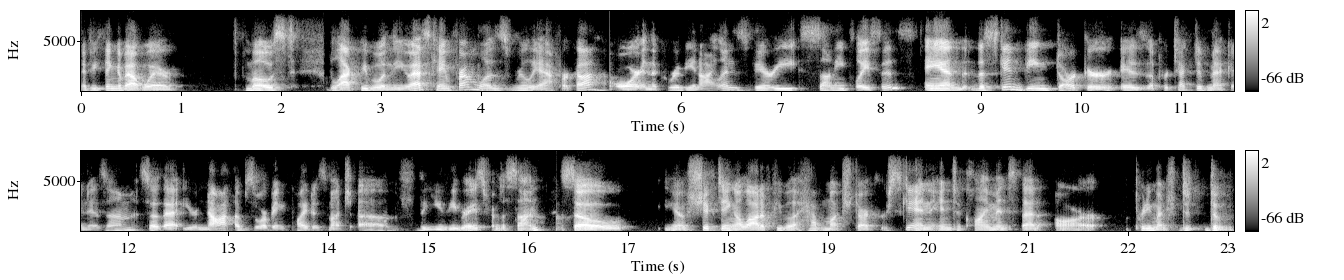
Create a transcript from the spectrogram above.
if you think about where most black people in the US came from was really Africa or in the Caribbean islands, very sunny places. And the skin being darker is a protective mechanism so that you're not absorbing quite as much of the UV rays from the sun. So you know, shifting a lot of people that have much darker skin into climates that are pretty much de- de-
